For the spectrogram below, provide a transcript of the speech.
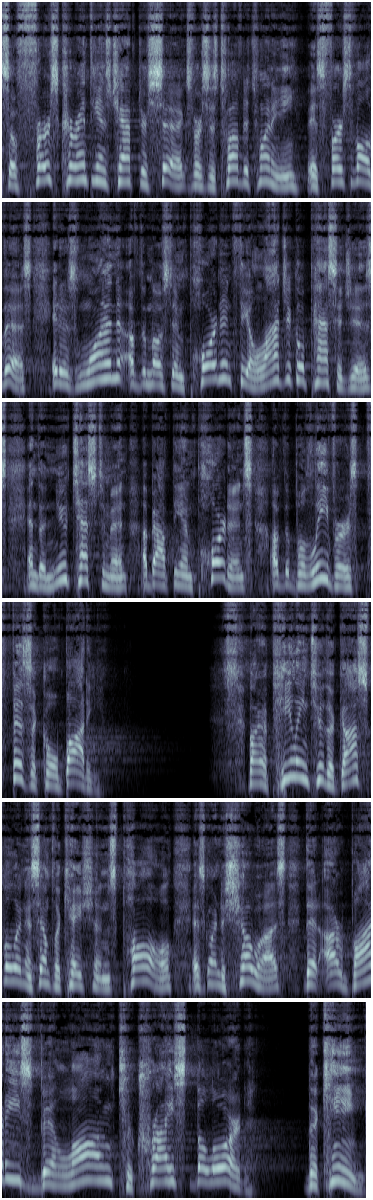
so 1 Corinthians chapter 6 verses 12 to 20 is first of all this. It is one of the most important theological passages in the New Testament about the importance of the believer's physical body. By appealing to the gospel and its implications, Paul is going to show us that our bodies belong to Christ the Lord, the King,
